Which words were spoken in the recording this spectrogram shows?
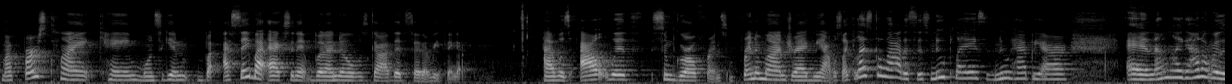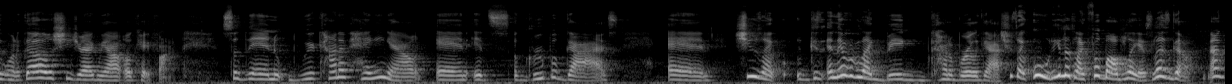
My first client came once again, but I say by accident, but I know it was God that set everything up. I was out with some girlfriends. A friend of mine dragged me out. was like, let's go out. It's this new place, this new happy hour. And I'm like, I don't really want to go. She dragged me out. Okay, fine. So then we're kind of hanging out, and it's a group of guys. And she was like, and they were like big, kind of burly guys. She was like, "Ooh, they look like football players. Let's go." Now,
